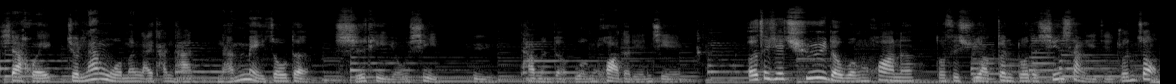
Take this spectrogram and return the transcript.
下回就让我们来谈谈南美洲的实体游戏与他们的文化的连结。而这些区域的文化呢，都是需要更多的欣赏以及尊重。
